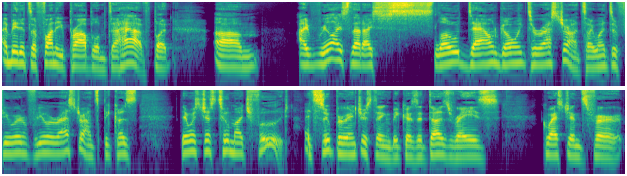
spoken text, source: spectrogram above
I mean it's a funny problem to have but um, i realized that i slowed down going to restaurants. I went to fewer and fewer restaurants because there was just too much food. It's super interesting because it does raise questions for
